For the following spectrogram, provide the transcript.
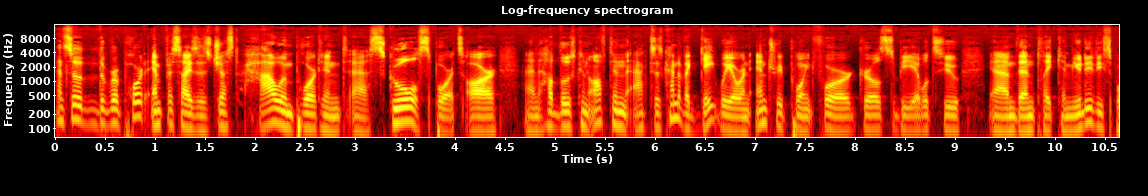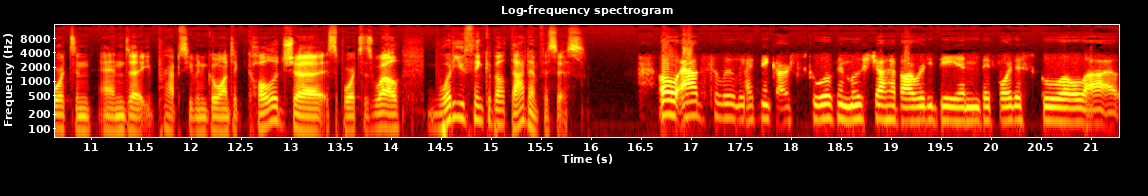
And so the report emphasizes just how important uh, school sports are and how those can often act as kind of a gateway or an entry point for girls to be able to um, then play community sports and, and uh, perhaps even go on to college uh, sports as well. What do you think about that emphasis? Oh, absolutely. I think our schools in Moose Jaw have already been, before the school uh,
